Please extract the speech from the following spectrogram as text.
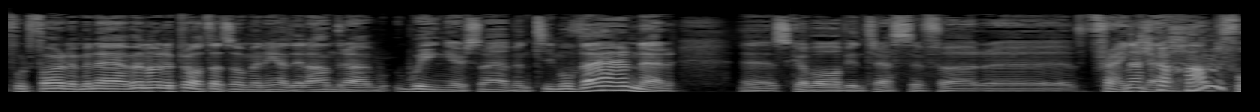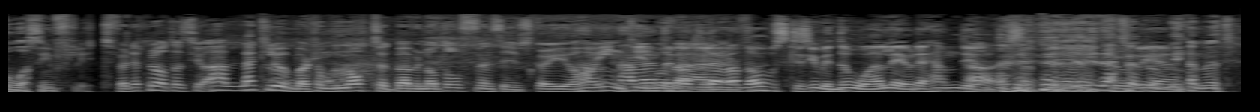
fortfarande, men även har det pratats om en hel del andra wingers och även Timo Werner eh, ska vara av intresse för eh, Frank När ska Lampard. han få sin flytt? För det pratas ju alla klubbar som på något sätt behöver något offensivt ska ju ha in Han väntar på att. Lewandowski ska bli dålig och det händer ju inte. Så det är därför problem. problemet.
